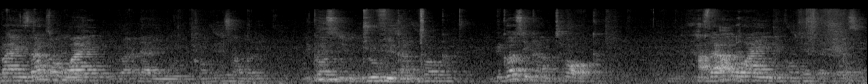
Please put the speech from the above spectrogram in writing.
But is that not why rather you convince somebody? Because you, you can talk. Because you can talk. Is that why you convince a person?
